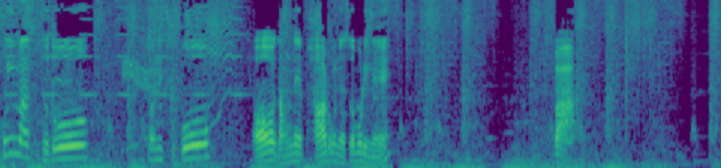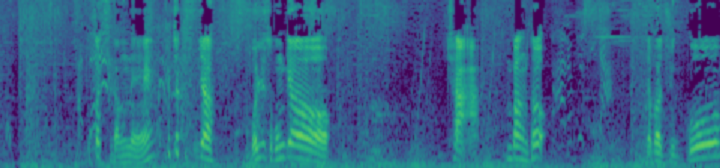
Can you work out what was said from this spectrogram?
토이마스터도 선해주고 어 낙내 바로 그냥 써버리네. 빡. 똑같이 낙내 팔짝기 쓰자 멀리서 공격. 차 한 방 더. 잡아주고.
